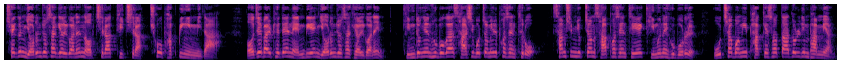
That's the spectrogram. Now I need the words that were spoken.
최근 여론조사 결과는 엎치락 뒤치락 초박빙입니다. 어제 발표된 MBN 여론조사 결과는 김동연 후보가 45.1%로 36.4%의 김은혜 후보를 오차 범위 밖에서 따돌린 반면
